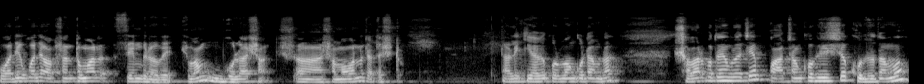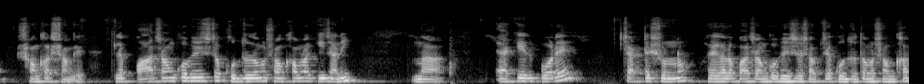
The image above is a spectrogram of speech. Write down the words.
পদে পদে অপশান তোমার সেম বেরোবে এবং ভুল হওয়ার সম্ভাবনা যথেষ্ট। তাহলে কীভাবে করব অঙ্কটা আমরা? সবার প্রথমে বলেছে পাঁচ অঙ্ক বিশিষ্ট ক্ষুদ্রতম সংখ্যার সঙ্গে। তাহলে পাঁচ অঙ্ক বিশিষ্ট ক্ষুদ্রতম সংখ্যা আমরা কি জানি? না, একের পরে চারটে শূন্য হয়ে গেল পাঁচ অঙ্ক বিশিষ্ট সবচেয়ে ক্ষুদ্রতম সংখ্যা।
